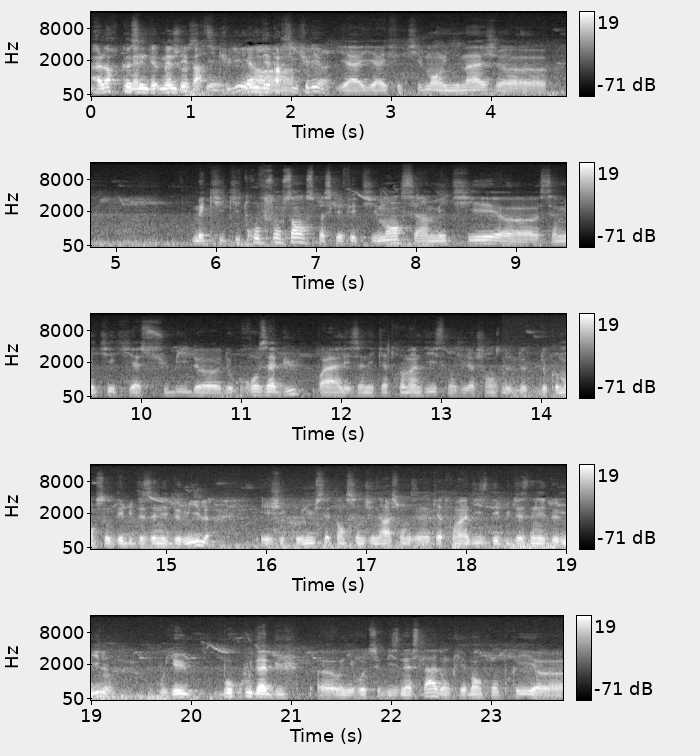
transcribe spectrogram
Alors que c'est même, des particuliers. Même des hein. particuliers. Il, y a, effectivement une image euh, mais qui, trouve son sens parce qu'effectivement c'est un métier euh, qui a subi de, gros abus. Voilà les années 90 moi j'ai eu la chance de, commencer au début des années 2000 et j'ai connu cette ancienne génération des années 90 début des années 2000 où il y a eu beaucoup d'abus euh, au niveau de ce business là donc les banques ont pris euh,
